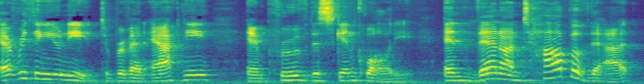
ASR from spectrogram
everything you need to prevent acne and improve the skin quality. And then on top of that,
